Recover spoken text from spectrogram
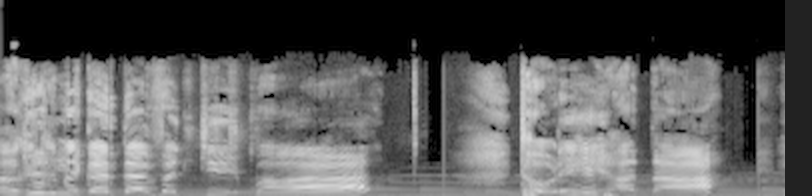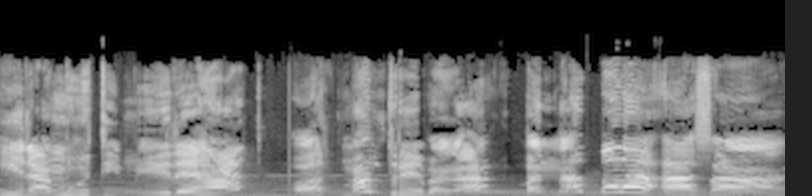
अगर मैं करता सच्ची बात, थोड़े ही हाथा, हीरा मोती मेरे हाथ और मंत्री बना, बनना बड़ा आसान।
